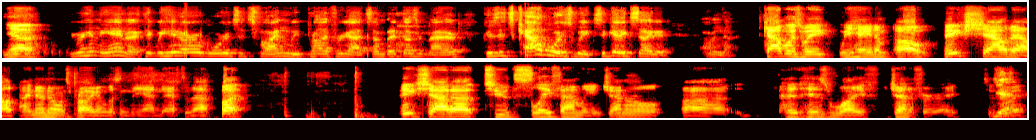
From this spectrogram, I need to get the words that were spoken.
Yeah. We're hitting the end. I think we hit our awards. It's fine. We probably forgot some, but it doesn't matter because it's Cowboys week. So get excited. I'm not. Cowboys week, we hate them. Oh, big shout out. I know no one's probably gonna listen to the end after that, but big shout out to the Slay family in general. Uh, his wife Jennifer, right? Yeah. wife.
